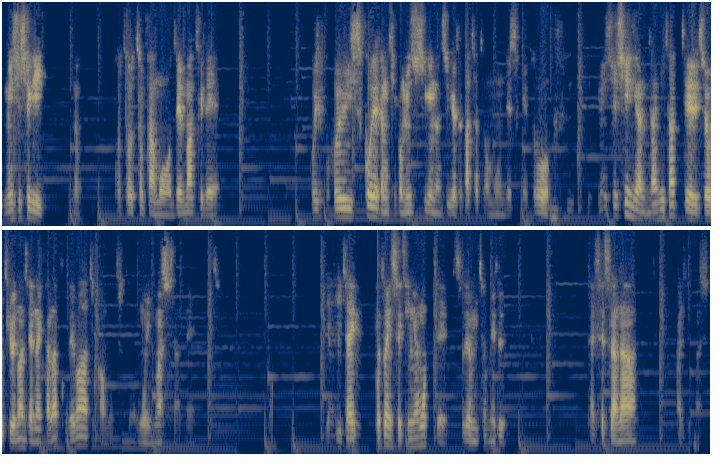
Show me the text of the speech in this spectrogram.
民主主義のこととかもデンマークで、ホイホイスコーレでも結構民主主義の授業とかあったと思うんですけど、民主主義が成り立っている状況なんじゃないかな、これは、とかもちょっと思いましたね。やりたいことに責任を持って、それを認める。大切だな、感じまし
